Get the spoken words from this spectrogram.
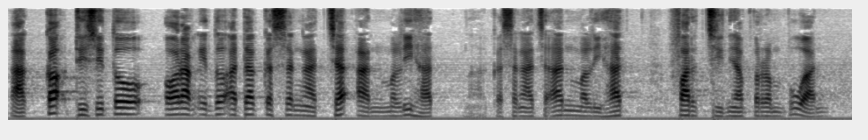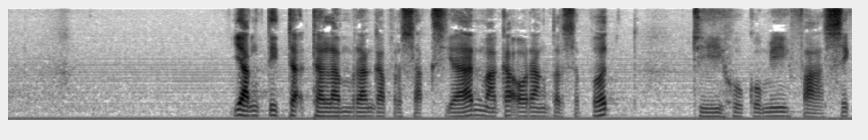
Nah, kok di situ orang itu ada kesengajaan melihat, kesengajaan melihat farjinya perempuan yang tidak dalam rangka persaksian maka orang tersebut dihukumi fasik.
